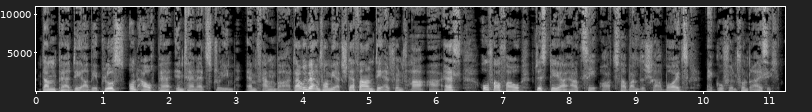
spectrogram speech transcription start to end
dann per DAB Plus und auch per Internetstream empfangbar. Darüber informiert Stefan, DL5HAS, OVV des DARC Ortsverbandes Scharbeutz, Echo 35.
